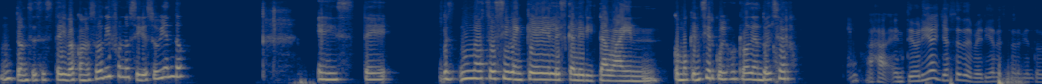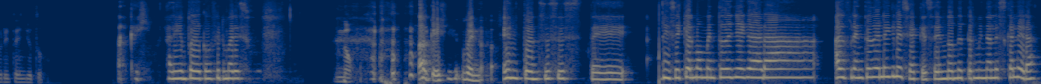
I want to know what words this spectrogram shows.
Entonces, este iba con los audífonos, sigue subiendo este, pues no sé si ven que la escalerita va en, como que en círculo, rodeando el cerro. Ajá, en teoría ya se debería de estar viendo ahorita en YouTube. Ok, ¿alguien puede confirmar eso? No. ok, bueno, entonces este dice que al momento de llegar a, al frente de la iglesia, que es en donde termina la escalera,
